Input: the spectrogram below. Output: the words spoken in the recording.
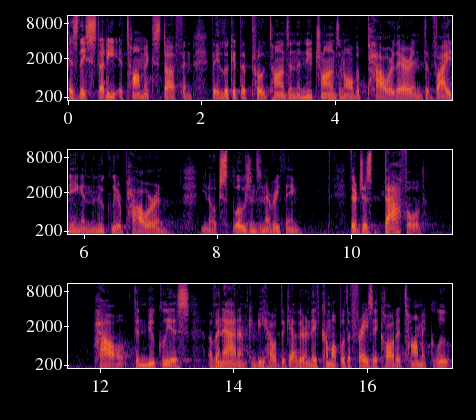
as they study atomic stuff and they look at the protons and the neutrons and all the power there and dividing and the nuclear power and you know explosions and everything they're just baffled how the nucleus of an atom can be held together. And they've come up with a phrase. They call it atomic glue.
